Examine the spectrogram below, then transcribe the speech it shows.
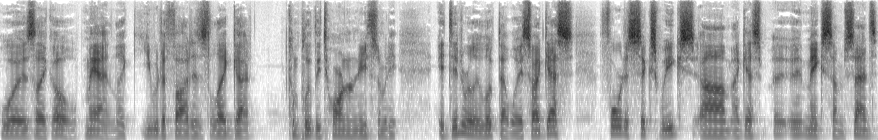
was like, oh man, like you would have thought his leg got completely torn underneath somebody. It didn't really look that way. So I guess four to six weeks, um, I guess it it makes some sense.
